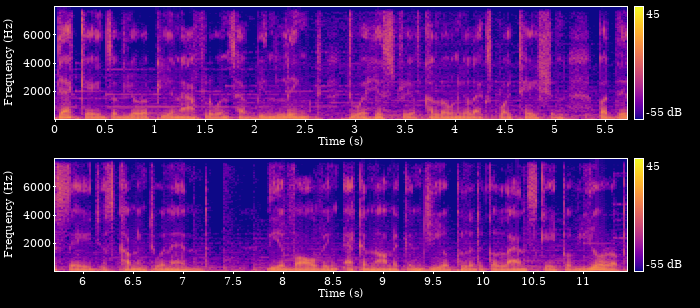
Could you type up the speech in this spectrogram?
decades of European affluence have been linked to a history of colonial exploitation, but this age is coming to an end the evolving economic and geopolitical landscape of Europe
